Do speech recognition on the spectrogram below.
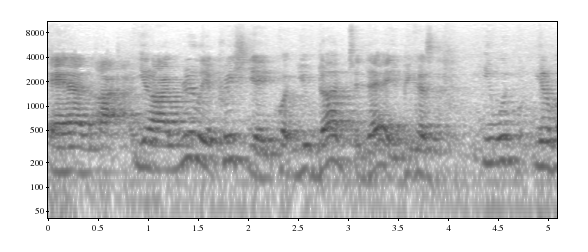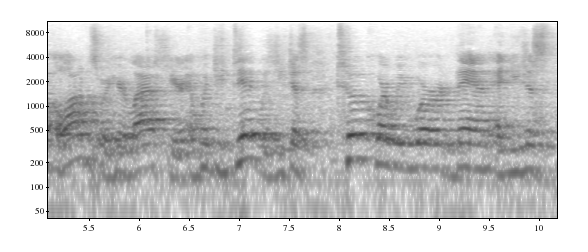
And, I, you know, I really appreciate what you've done today because you, would, you know, a lot of us were here last year, and what you did was you just took where we were then and you just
